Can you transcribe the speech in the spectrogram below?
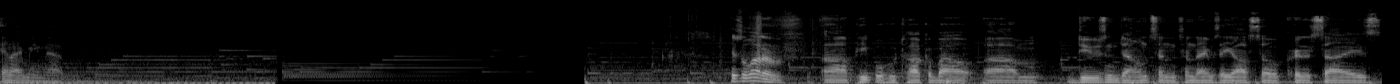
and I mean that. There's a lot of uh, people who talk about um, do's and don'ts, and sometimes they also criticize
